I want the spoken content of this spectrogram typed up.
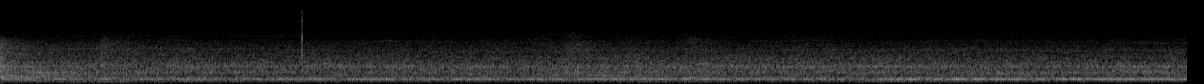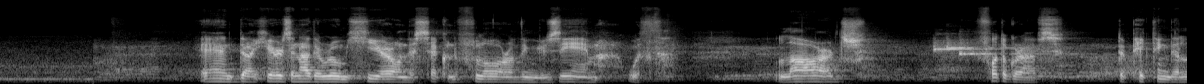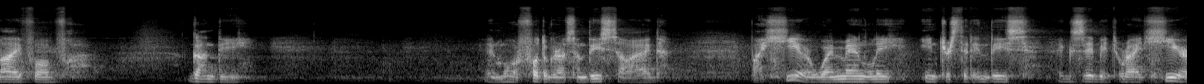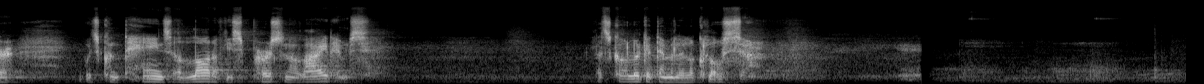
And uh, here's another room here on the second floor of the museum with large photographs depicting the life of Gandhi and more photographs on this side. But here we're mainly interested in this exhibit right here, which contains a lot of his personal items. Let's go look at them a little closer.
